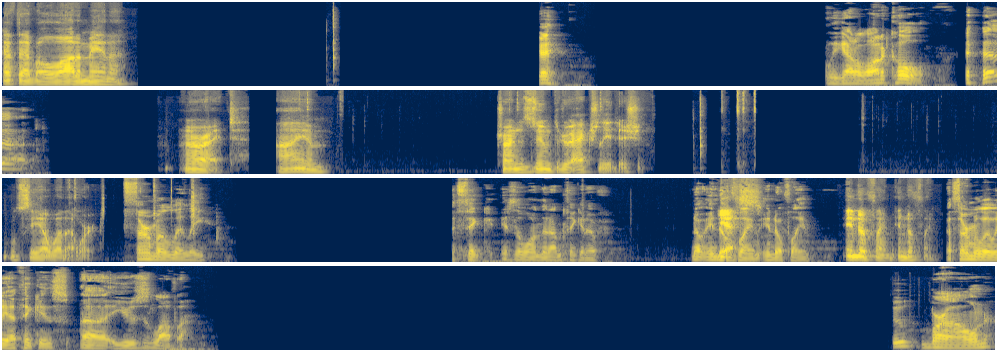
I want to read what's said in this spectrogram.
have to have a lot of mana. Okay. We got a lot of coal. All right. I am trying to zoom through Actually Addition. We'll see how well that works. Thermalily. I think is the one that I'm thinking of. No, Endoflame. Yes. Flame. Indoflame. Endoflame, Endoflame. A Thermalily, I think, is uh uses lava. Brown,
